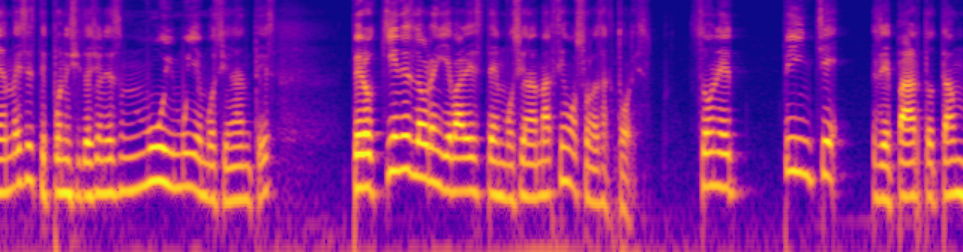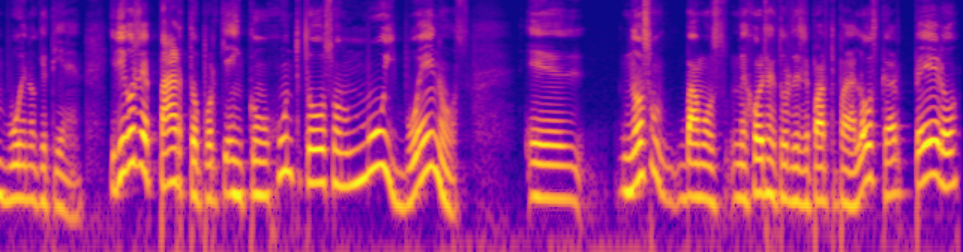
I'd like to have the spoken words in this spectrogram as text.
a veces te pone en situaciones muy, muy emocionantes. Pero quienes logran llevar esta emoción al máximo son los actores. Son el pinche reparto tan bueno que tienen. Y digo reparto porque en conjunto todos son muy buenos. Eh, no son, vamos, mejores actores de reparto para el Oscar, pero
